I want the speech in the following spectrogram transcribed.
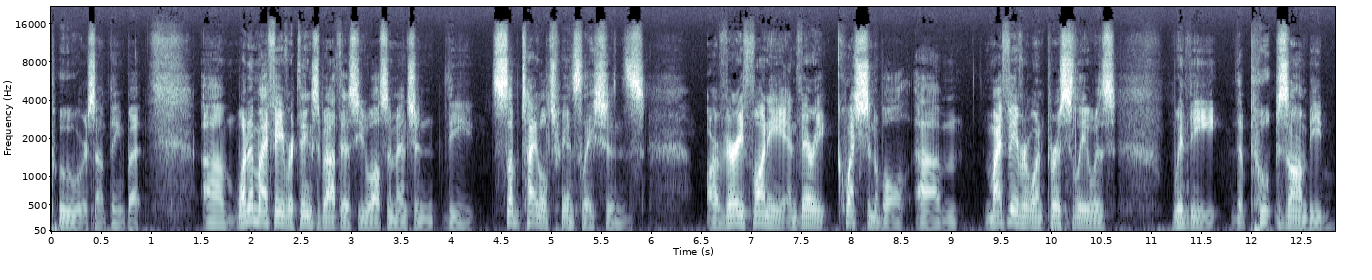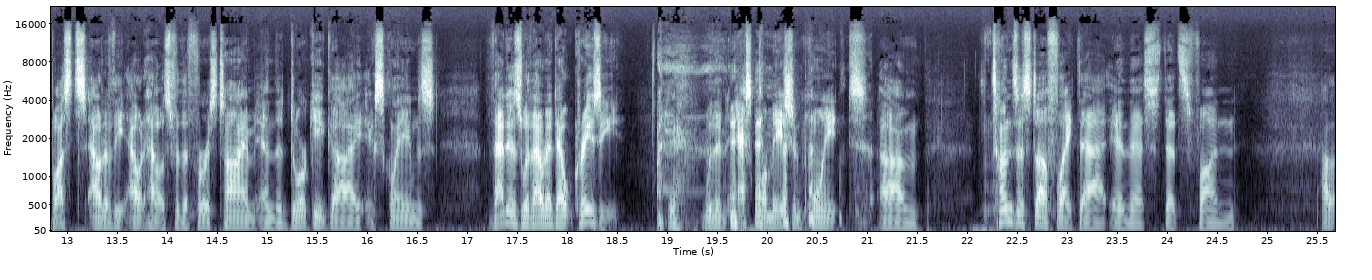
poo or something. But um, one of my favorite things about this, you also mentioned the subtitle translations are very funny and very questionable. Um, my favorite one personally was when the the poop zombie busts out of the outhouse for the first time, and the dorky guy exclaims, "That is without a doubt crazy," with an exclamation point. Um, tons of stuff like that in this. That's fun. I,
